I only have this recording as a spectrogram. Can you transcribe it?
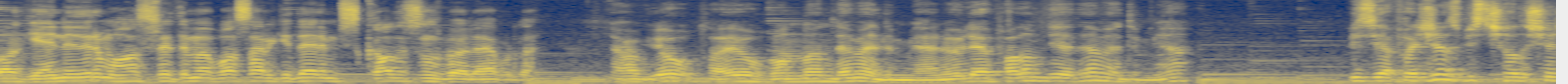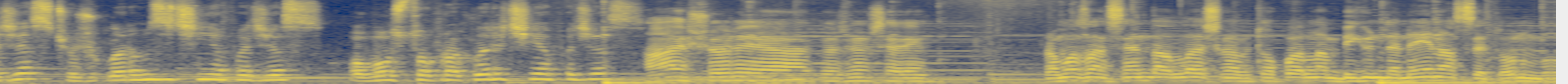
Bak yenilirim hasretime basar giderim siz kalırsınız böyle ya burada. Ya yok la yok ondan demedim yani. Öyle yapalım diye demedim ya. Biz yapacağız, biz çalışacağız. Çocuklarımız için yapacağız. O boz topraklar için yapacağız. Ha şöyle ya gözünü seveyim. Ramazan sen de Allah aşkına bir toparlan bir günde neyin hasret oğlum bu?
